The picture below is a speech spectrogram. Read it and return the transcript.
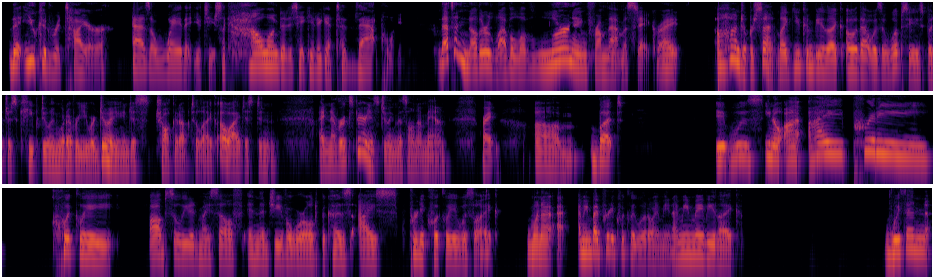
that you could retire as a way that you teach? Like, how long did it take you to get to that point? That's another level of learning from that mistake, right? A hundred percent. Like you can be like, oh, that was a whoopsies, but just keep doing whatever you were doing and just chalk it up to like, oh, I just didn't, I never experienced doing this on a man, right? Um, but it was, you know, I I pretty quickly obsoleted myself in the Jiva world because I pretty quickly was like, when I, I- mean, by pretty quickly, what do I mean? I mean, maybe like within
